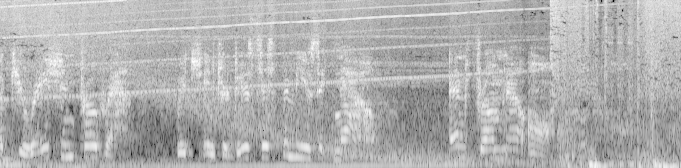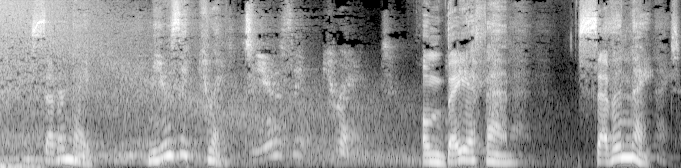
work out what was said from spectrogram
A curation program which introduces the music now and from now on. 7 8 Music Crate Music Crate. on Bay FM 7 8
